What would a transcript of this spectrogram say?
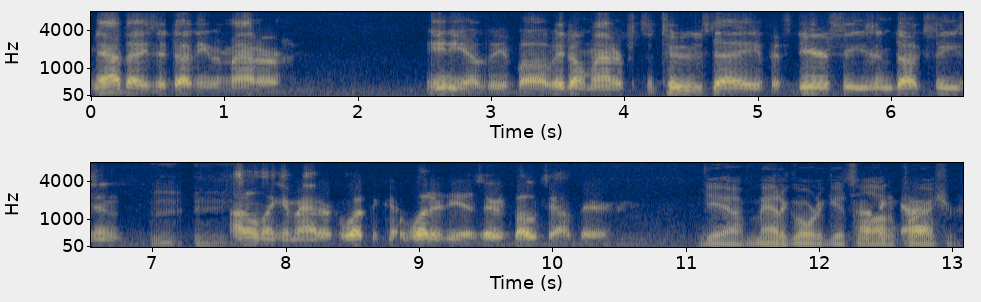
Nowadays, it doesn't even matter any of the above. It don't matter if it's a Tuesday, if it's deer season, duck season. I don't think it matters what the what it is. There's boats out there. Yeah, Matagorda gets a I lot mean, of pressure.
